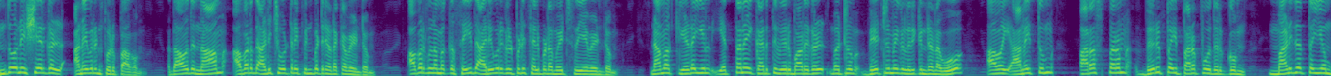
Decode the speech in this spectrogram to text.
இந்தோனேஷியர்கள் அனைவரின் பொறுப்பாகும். அதாவது நாம் அவரது அடிச்சுவற்றை பின்பற்றி நடக்க வேண்டும். அவர்கள் நமக்கு செய்த அறிவுரைகள் படி செயல்பட முயற்சி செய்ய வேண்டும். நமக்கு இடையில் எத்தனை கருத்து வேறுபாடுகள் மற்றும் வேற்றுமைகள் இருக்கின்றனவோ அவை அனைத்தும் பரஸ்பரம் வெறுப்பை பரப்புவதற்கும் மனிதத்தையும்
